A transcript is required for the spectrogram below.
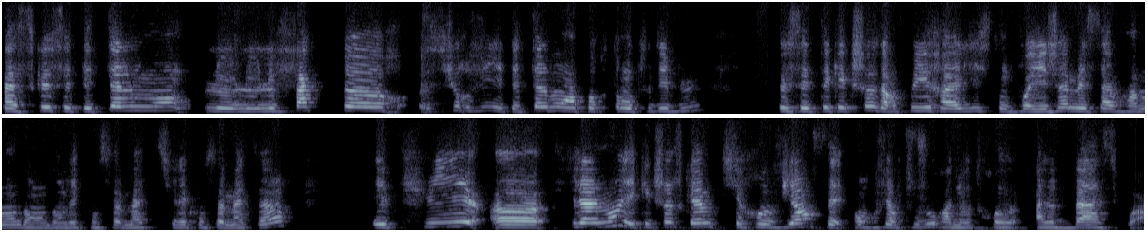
parce que c'était tellement le, facteur survie était tellement important au tout début que c'était quelque chose d'un peu irréaliste. On ne voyait jamais ça vraiment dans, les chez les consommateurs. Et puis, euh, finalement, il y a quelque chose quand même qui revient, on revient toujours à notre, à notre base. Quoi.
